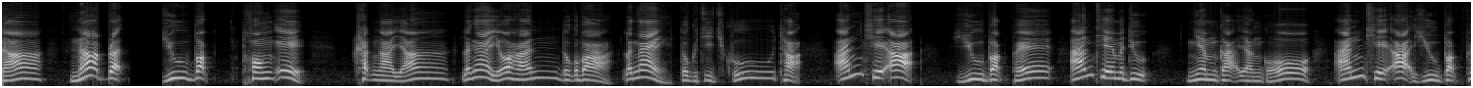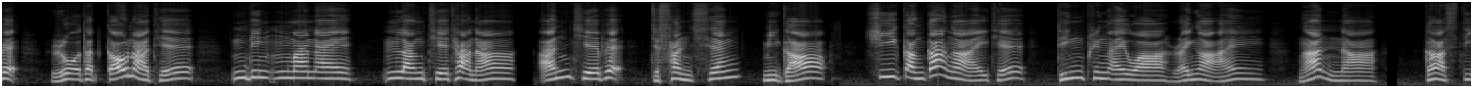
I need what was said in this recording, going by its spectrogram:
นานาปรัดยูบักทองเอครัดงายาละง่ายโยหันตกบาละง่ายตกจิจคูทะอันเทอะยูบักเพอันเทมาดูเงียมกะยังโกอันเทอะยูบักเพ โรดัดเกานาเทดิงมันไอลังเททานาอันเทเพจะสันเซงมีกาชีกังกะงายเทดิงพริงไอวาไรงายงานนากาสติ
